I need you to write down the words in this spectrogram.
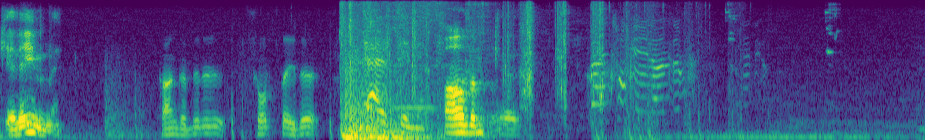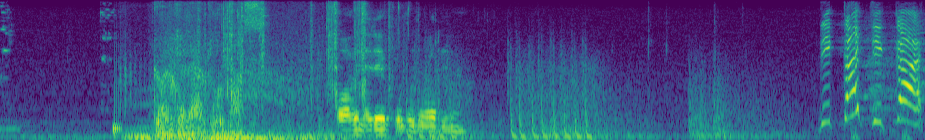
Geleyim mi? Kanka biri short'taydı. Tertemiz. Aldım. Evet. Ben çok eğlendim. Abi nereye kurdu duvar yine? Dikkat dikkat.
